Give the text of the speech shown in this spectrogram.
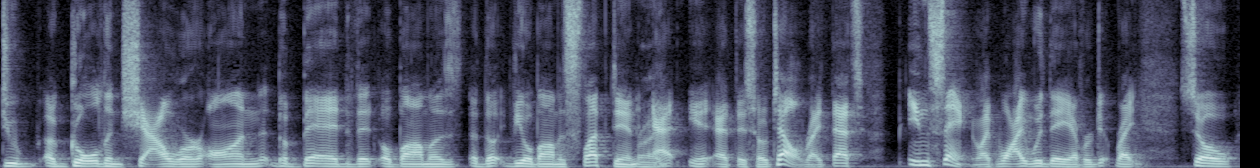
do a golden shower on the bed that Obama's uh, the, the Obamas slept in Right. at at this hotel, right? That's insane. Like, why would they ever do right? So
